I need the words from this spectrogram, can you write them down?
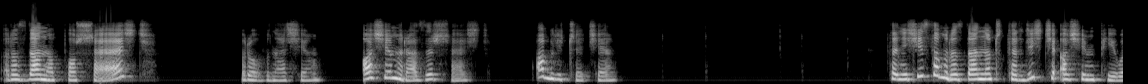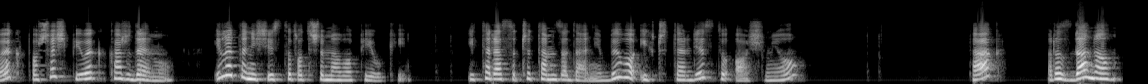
rozdano po 6 równa się 8 razy 6. Obliczycie. Tenisistom rozdano 48 piłek, po 6 piłek każdemu. Ile tenisistów otrzymało piłki? I teraz czytam zadanie. Było ich 48, tak? Rozdano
